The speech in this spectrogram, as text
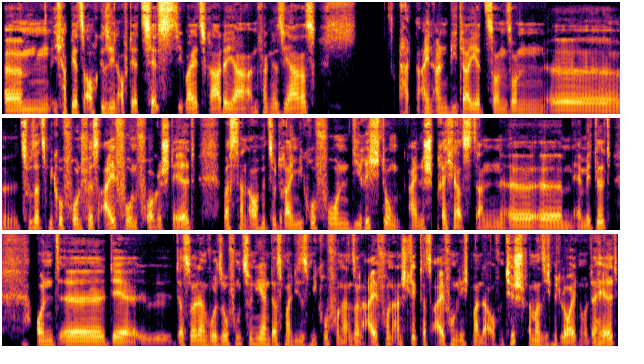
Ähm, ich habe jetzt auch gesehen auf der CES, die war jetzt gerade ja Anfang des Jahres, hat ein Anbieter jetzt so ein, so ein äh, Zusatzmikrofon fürs iPhone vorgestellt, was dann auch mit so drei Mikrofonen die Richtung eines Sprechers dann äh, äh, ermittelt. Und äh, der, das soll dann wohl so funktionieren, dass man dieses Mikrofon an sein iPhone anschlägt. Das iPhone legt man da auf den Tisch, wenn man sich mit Leuten unterhält,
